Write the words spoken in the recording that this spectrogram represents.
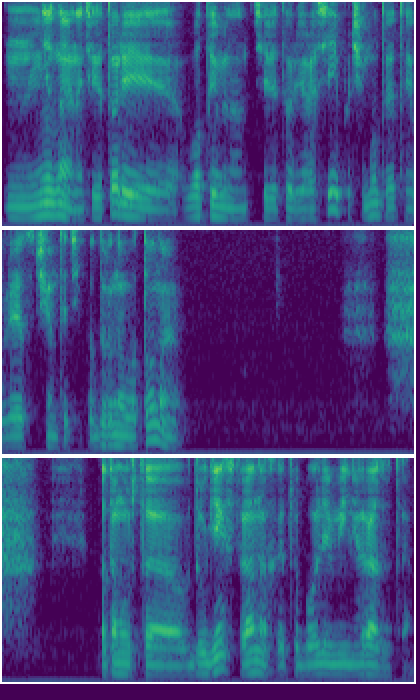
не знаю, на территории, вот именно на территории России почему-то это является чем-то типа дурного тона, потому что в других странах это более-менее развито.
